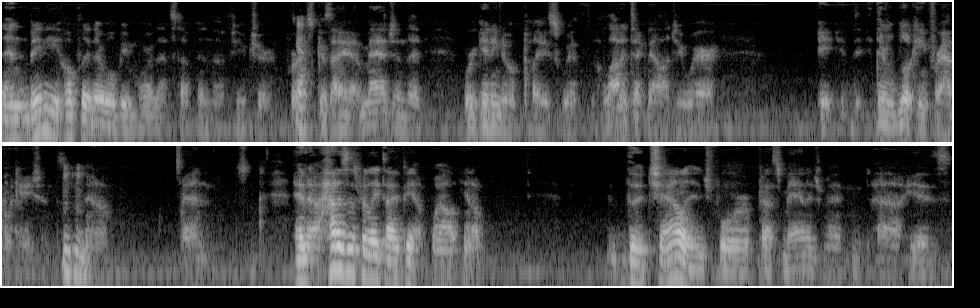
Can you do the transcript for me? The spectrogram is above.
and maybe hopefully there will be more of that stuff in the future for Yeah. us because I imagine that we're getting to a place with a lot of technology where it, they're looking for applications. Mhm. You know, and and how does this relate to IPM? Well, you know, the challenge for pest management uh, is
